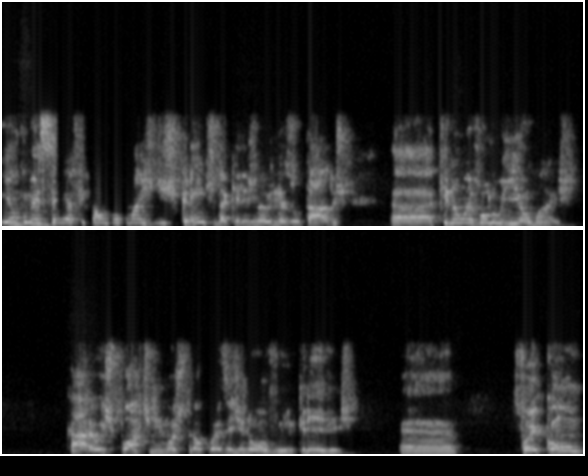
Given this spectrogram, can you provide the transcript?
e eu uhum. comecei a ficar um pouco mais descrente daqueles meus resultados uh, que não evoluíam mais. Cara, o esporte me mostrou coisas de novo, incríveis. É, foi com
